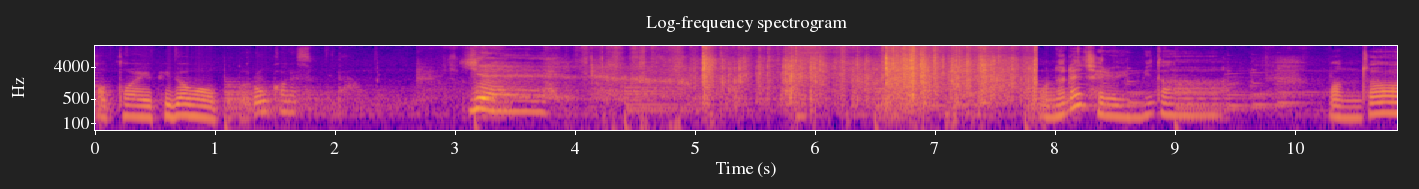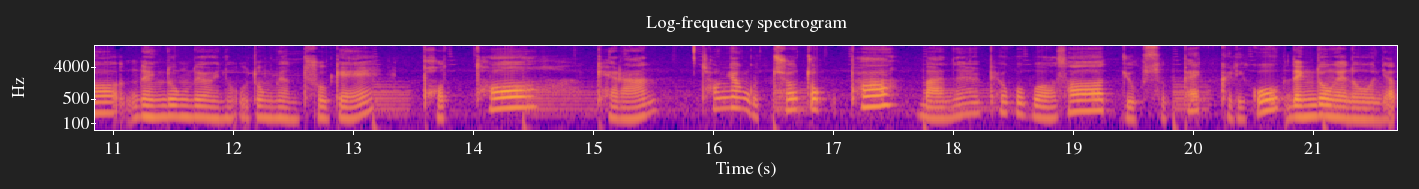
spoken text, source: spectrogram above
버터에 비벼 먹어보도록 하겠습니다. 예. 오늘의 재료입니다. 먼저 냉동되어 있는 우동면 2개, 버터, 계란, 청양고추, 쪽파, 마늘, 표고버섯, 육수팩, 그리고 냉동해 놓은 야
